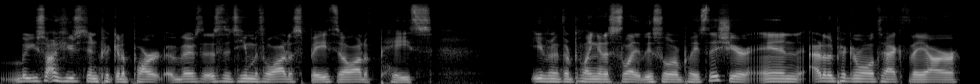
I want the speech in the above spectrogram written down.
But you saw Houston pick it apart. There's this is a team with a lot of space, a lot of pace even if they're playing in a slightly slower pace this year. And out of the pick and roll attack, they are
